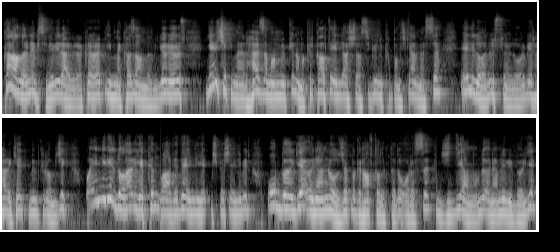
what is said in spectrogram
kanalların hepsini birer birer kırarak inme kazandığını görüyoruz. Geri çekilmeler her zaman mümkün ama 46-50 aşağısı günlük kapanış gelmezse 50 doların üstüne doğru bir hareket mümkün olmayacak. O 51 dolar yakın vadede 50-75-51 gelecektir. O bölge önemli olacak. Bakın haftalıkta da orası ciddi anlamda önemli bir bölge.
